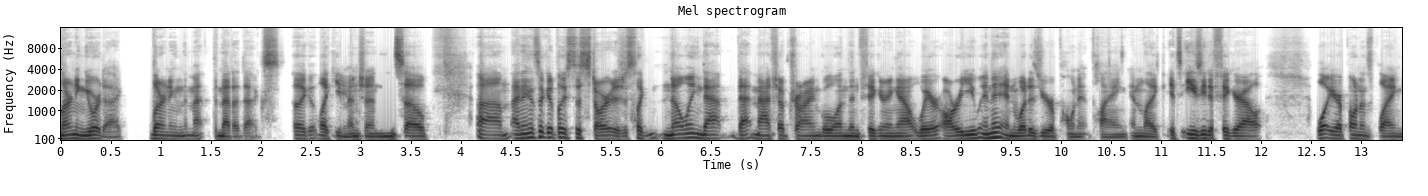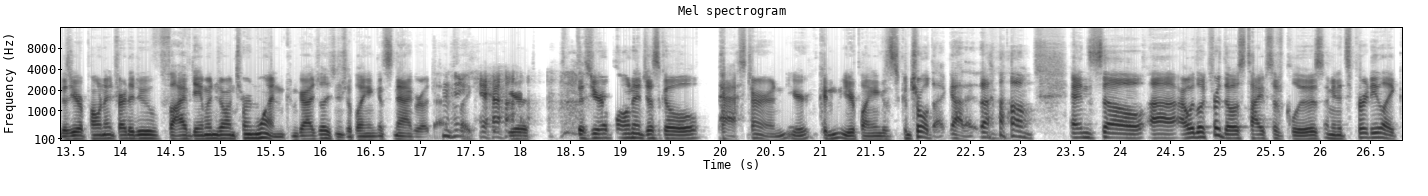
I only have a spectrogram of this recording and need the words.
learning your deck, learning the, the meta decks, like like you mentioned. And so um, I think it's a good place to start is just like knowing that that matchup triangle and then figuring out where are you in it and what is your opponent playing. And like it's easy to figure out what your opponent's playing. Does your opponent try to do five damage on turn one? Congratulations, you're playing against an aggro deck. Like, yeah. does your opponent just go past turn? You're you're playing against control deck. Got it. um, and so uh, I would look for those types of clues. I mean, it's pretty like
